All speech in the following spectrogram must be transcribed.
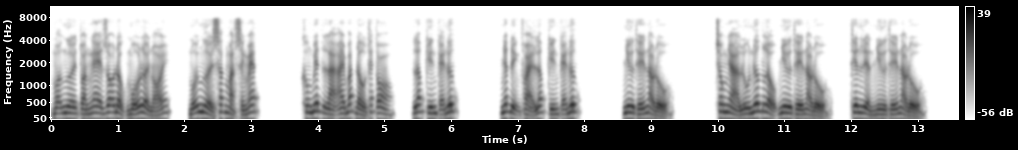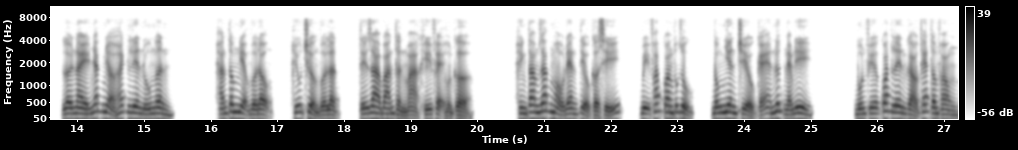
Mọi người toàn nghe rõ độc mỗ lời nói, mỗi người sắc mặt xanh mét. Không biết là ai bắt đầu thét to, lấp kín cái nước. Nhất định phải lấp kín cái nước. Như thế nào đổ? Trong nhà lưu nước lậu như thế nào đổ? Thiên liền như thế nào đổ? Lời này nhắc nhở hách liên đú ngân. Hắn tâm niệm vừa động, hữu trưởng vừa lật, tế ra ban thần mà khí phệ hồn cờ. Hình tam giác màu đen tiểu cờ xí, bị pháp quang thúc dục, đồng nhiên chiều kẽ nước ném đi. Bốn phía quát lên gào thét tâm phong,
